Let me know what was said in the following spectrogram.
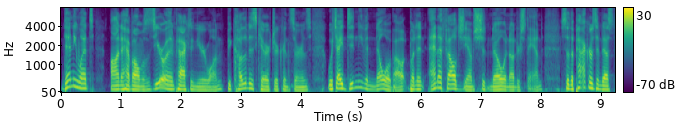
Then he went on to have almost zero impact in year one because of his character concerns, which I didn't even know about, but an NFL GM should know and understand. So the Packers invest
